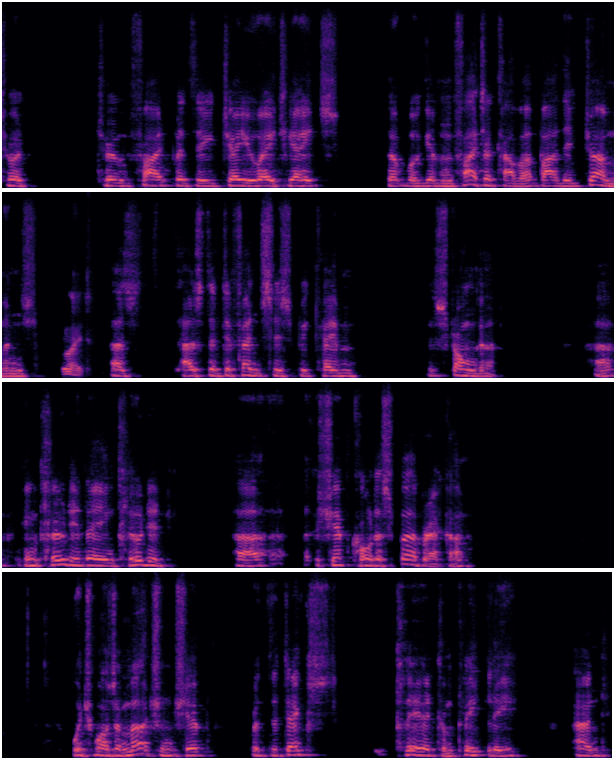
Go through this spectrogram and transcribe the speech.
to to fight with the Ju-88s that were given fighter cover by the Germans. Right. As as the defences became stronger. Uh, included they included uh, a ship called a Sperrbrecher, which was a merchant ship with the decks cleared completely, and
